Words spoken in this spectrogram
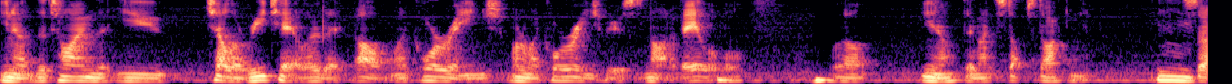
you know, the time that you tell a retailer that oh my core range, one of my core range beers is not available, well, you know, they might stop stocking it. So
